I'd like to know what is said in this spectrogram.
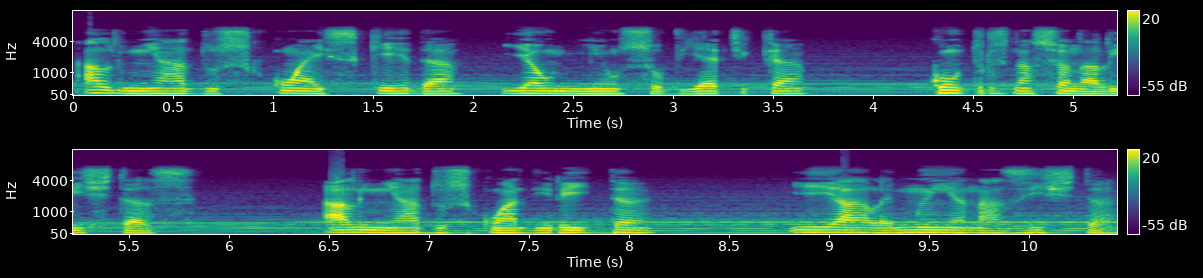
alinhados com a esquerda e a União Soviética, contra os nacionalistas, alinhados com a direita e a Alemanha nazista.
